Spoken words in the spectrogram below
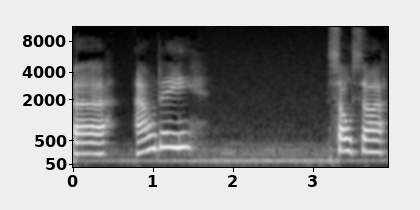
uh, Aldi salsa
